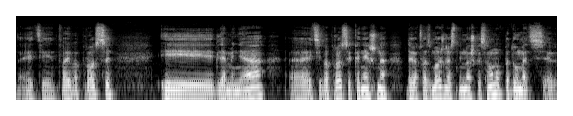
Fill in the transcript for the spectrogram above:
эти твои вопросы. И для меня эти вопросы, конечно, дает возможность немножко самому подумать, э,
